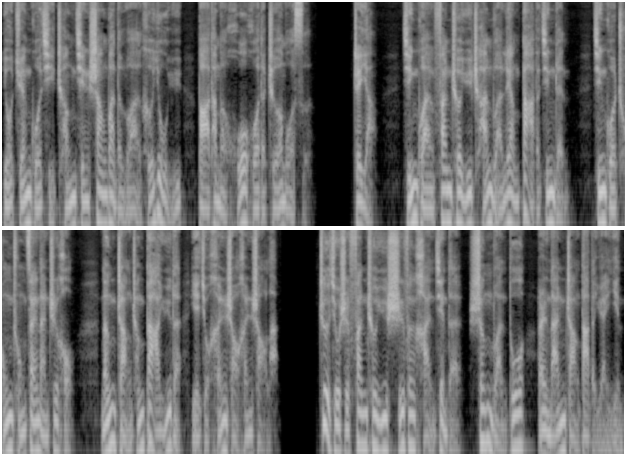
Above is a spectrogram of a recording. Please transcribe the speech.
又卷裹起成千上万的卵和幼鱼，把它们活活的折磨死。这样，尽管翻车鱼产卵量大的惊人，经过重重灾难之后，能长成大鱼的也就很少很少了。这就是翻车鱼十分罕见的生卵多而难长大的原因。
